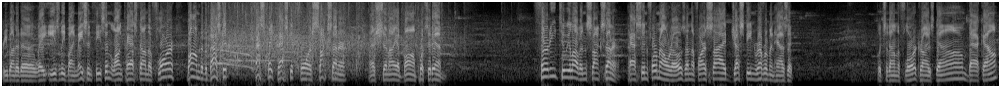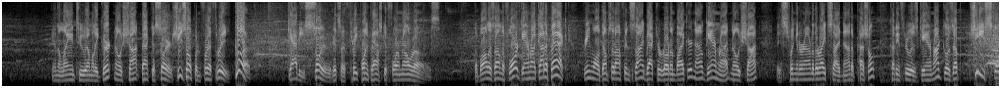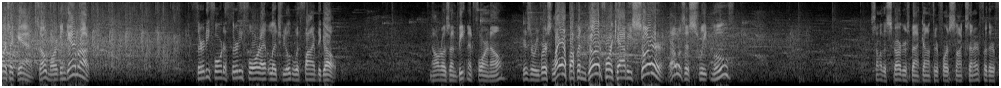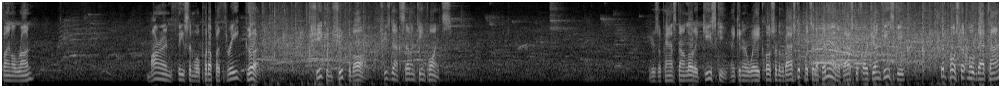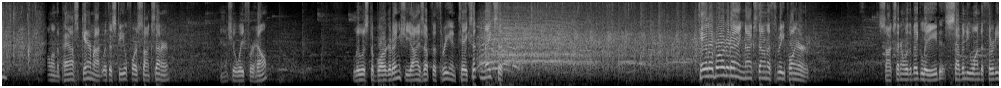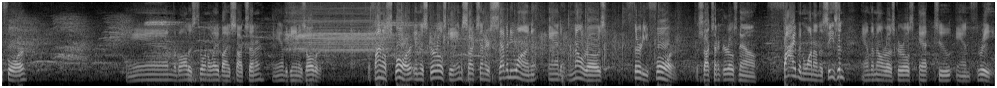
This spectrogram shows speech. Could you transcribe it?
Rebounded away easily by Mason Thiessen. Long pass down the floor. Bomb to the basket. Fast break basket for Sauk Centre as Shania Baum puts it in. 30 to 11, Sauk Centre. Pass in for Melrose. On the far side, Justine Reverman has it. Puts it on the floor, drives down, back out. In the lane to Emily Gert. No shot. Back to Sawyer. She's open for a three. Good. Gabby Sawyer hits a three point basket for Melrose. The ball is on the floor. Gamrot got it back. Greenwald dumps it off inside. Back to Rodenbiker. Now Gamrot. No shot. They swing it around to the right side now to Peschel. Cutting through his Gamrot. Goes up. She scores again. So Morgan Gamrot. 34 to 34 at Litchfield with five to go. Melrose unbeaten at 4 0. Here's a reverse layup up and good for Gabby Sawyer. That was a sweet move. Some of the starters back out there for Sauk Centre for their final run. Marin Thiessen will put up a three. Good. She can shoot the ball. She's got 17 points. Here's a pass down low to Gieske, making her way closer to the basket, puts it up and in. A basket for Jen Gieske. Good post-up move that time. All On the pass, Gamrot with a steal for Sauk Centre. And she'll wait for help. Lewis to Borgerding. She eyes up the three and takes it and makes it. Taylor Borgerding knocks down a three-pointer. Sauk Centre with a big lead, 71 to 34. And the ball is thrown away by Sauk Centre, and the game is over. The final score in this girls' game, Sauk Centre 71 and Melrose 34. The Sauk Centre girls now 5 and 1 on the season, and the Melrose girls at 2 and 3.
